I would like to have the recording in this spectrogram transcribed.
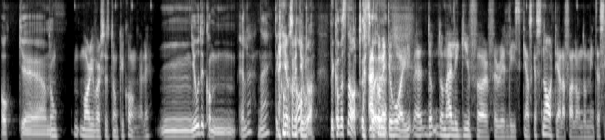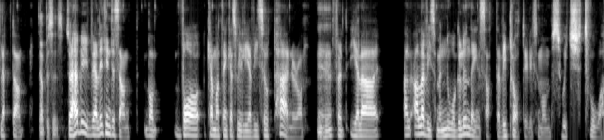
och... Eh... Don Mario vs Donkey Kong, eller? Mm, jo, det kom... Eller? Nej, det kommer snart, va? Det kommer snart. jag kommer inte ihåg. Eh, de, de, här ligger ju för, för release ganska snart i alla fall, om de inte är släppta. Ja, precis. Så det här blir väldigt intressant. Vad, vad kan man tänkas vilja visa upp här nu då? Mm -hmm. För att hela... All, alla vi som är någorlunda insatta, vi pratar ju liksom om Switch 2,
